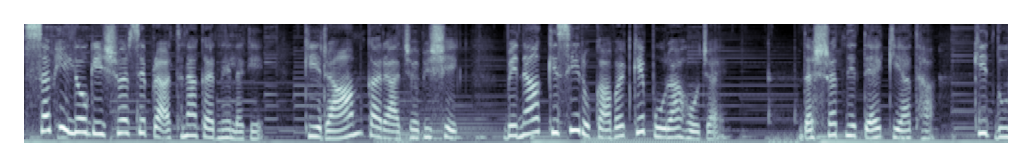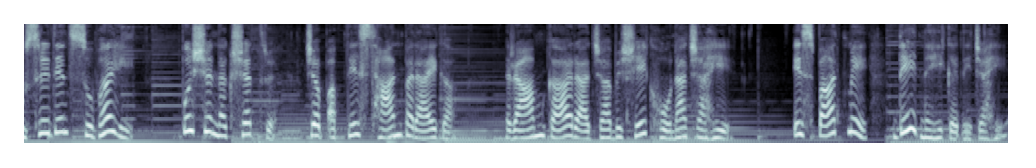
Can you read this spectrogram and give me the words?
सभी लोग ईश्वर से प्रार्थना करने लगे। कि राम का राज्याभिषेक बिना किसी रुकावट के पूरा हो जाए। दशरथ ने तय किया था कि दूसरे दिन सुबह ही पुष्य नक्षत्र जब अपने स्थान पर आएगा, राम का राज्याभिषेक होना चाहिए। इस बात में देर नहीं करनी चाहिए।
